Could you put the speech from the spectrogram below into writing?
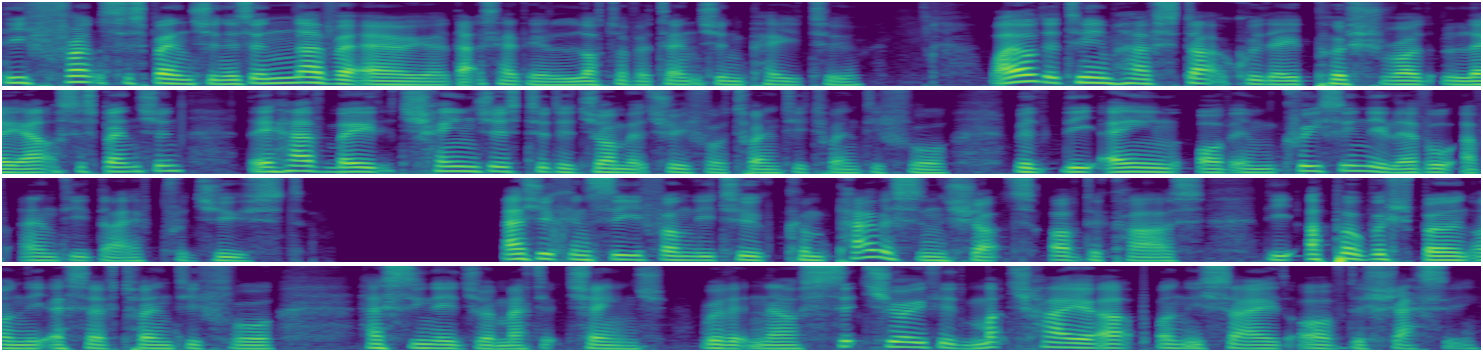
The front suspension is another area that's had a lot of attention paid to. While the team have stuck with a pushrod layout suspension, they have made changes to the geometry for 2024 with the aim of increasing the level of anti-dive produced. As you can see from the two comparison shots of the cars, the upper wishbone on the SF24 has seen a dramatic change, with it now situated much higher up on the side of the chassis.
